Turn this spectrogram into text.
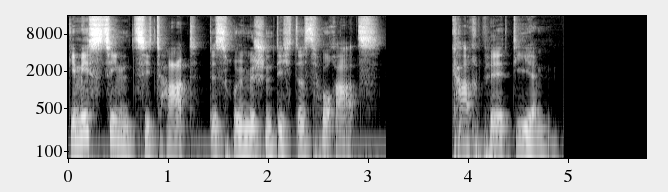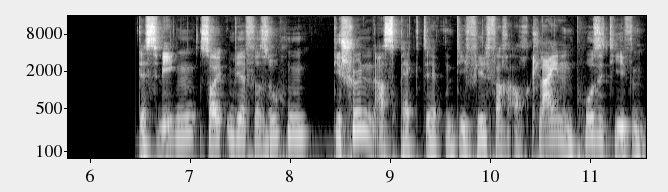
gemäß dem Zitat des römischen Dichters Horaz. Carpe diem. Deswegen sollten wir versuchen, die schönen Aspekte und die vielfach auch kleinen, positiven,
